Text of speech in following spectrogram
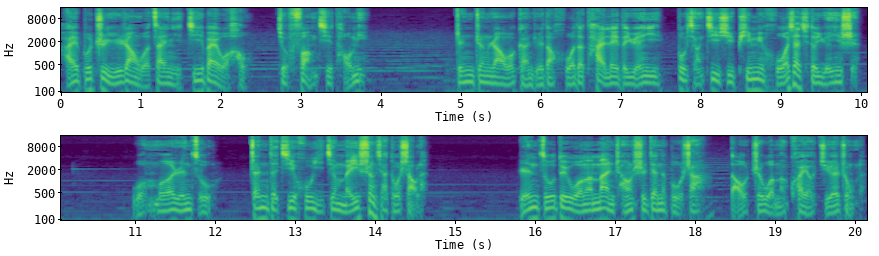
还不至于让我在你击败我后就放弃逃命。真正让我感觉到活得太累的原因，不想继续拼命活下去的原因是，我魔人族真的几乎已经没剩下多少了。人族对我们漫长时间的捕杀，导致我们快要绝种了。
